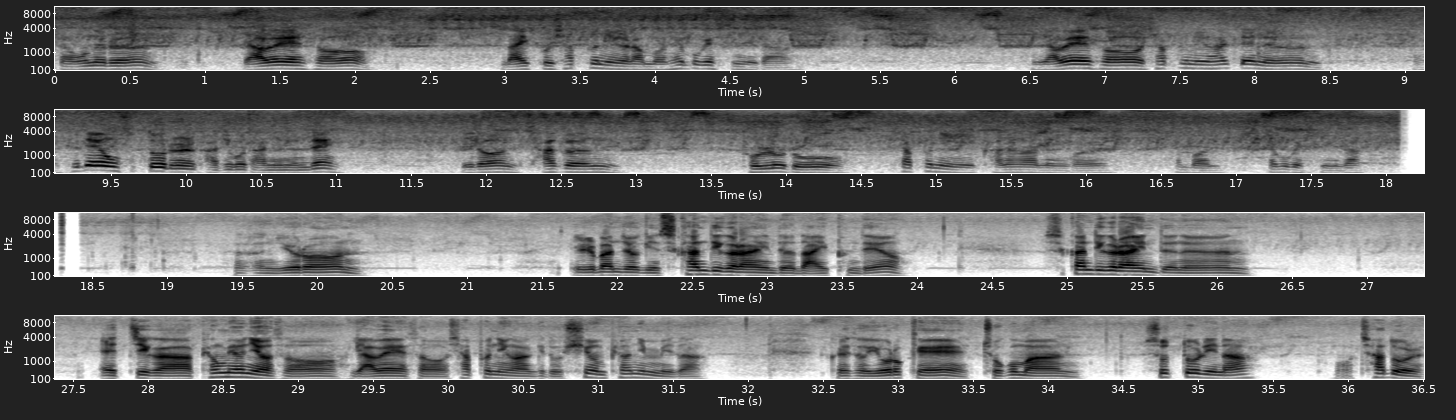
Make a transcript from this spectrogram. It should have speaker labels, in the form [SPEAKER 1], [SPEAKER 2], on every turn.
[SPEAKER 1] 자, 오늘은 야외에서 나이프 sharpening을 한번 해보겠습니다. 야외에서 sharpening 할 때는 휴대용 숫돌을 가지고 다니는데 이런 작은 돌로도 sharpening이 가능하는 걸 한번 해보겠습니다. 우선 이런 일반적인 Scandi grind 나이프인데요. Scandi grind는 엣지가 평면이어서 야외에서 sharpening 하기도 쉬운 편입니다. 그래서 이렇게 조그만 숫돌이나 뭐 차돌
